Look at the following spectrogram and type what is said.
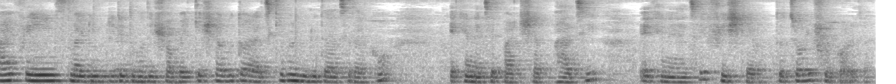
Hi friends মাই ডিম প্লেটে তোমাদের সবাইকে স্বাগত। আর আজকে আমার ভিডিওতে আছে, দেখো, এখানে আছে পাট শাক ভাজি, এখানে আছে ফিশ ক্যাব তো চলো শুরু করা যাক।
